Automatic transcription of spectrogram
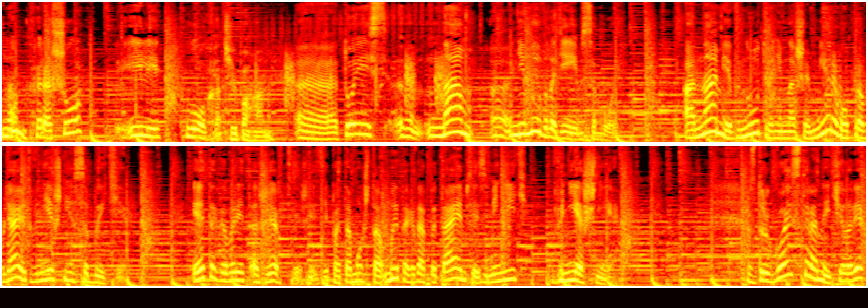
Нам хорошо или плохо. Чи погано. Э, то есть э, нам, не мы владеем собой, а нами, внутренним нашим миром управляют внешние события. Это говорит о жертве жизни, потому что мы тогда пытаемся изменить внешнее. С другой стороны, человек,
